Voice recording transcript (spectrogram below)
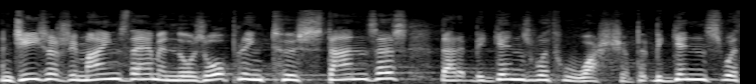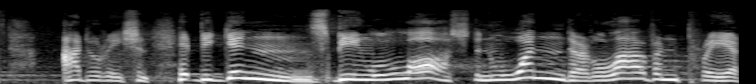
And Jesus reminds them in those opening two stanzas that it begins with worship, it begins with adoration, it begins being lost in wonder, love, and prayer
